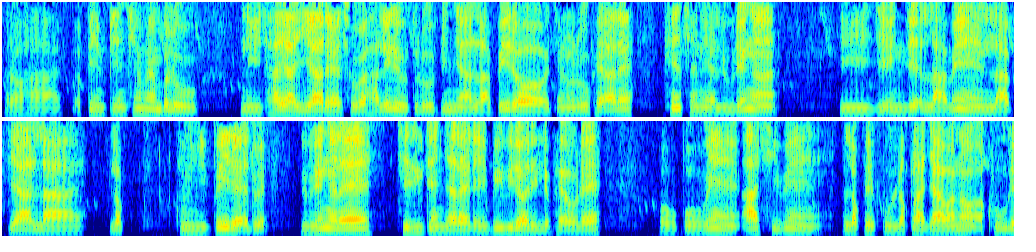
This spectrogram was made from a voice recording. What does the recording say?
အဲ့တော့ဟာအပင်ပြင်ချင်းဖြင့်ဘလို့နေထားရရတယ်ဆိုတဲ့ဟာလေးတွေကိုသူတို့ပညာလာပြီးတော့ကျွန်တော်တို့ဖက်အားလဲခင်းဆန်တဲ့လူတွေကဒီဂျင်းဂျလာပင်လာပြလာလောက်ကူညီပေးတဲ့အတွက်လူတွေကလည်းကျေးဇူးတင်ကြတယ်ပြီးပြီးတော့ဒီလက်ဖက်ဟိုတဲ့ဟိုပိုပင်အားချီပင်လောက်လေပူလောက်လာကြပါတော့အခုလ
